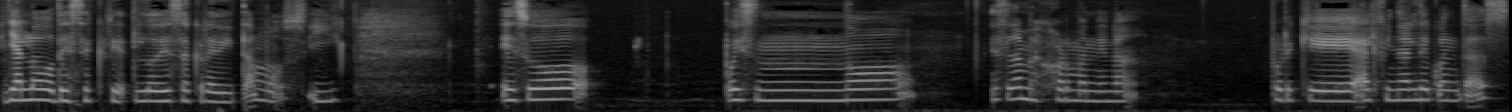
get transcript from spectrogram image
ya lo, lo desacreditamos y eso pues no es la mejor manera porque al final de cuentas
